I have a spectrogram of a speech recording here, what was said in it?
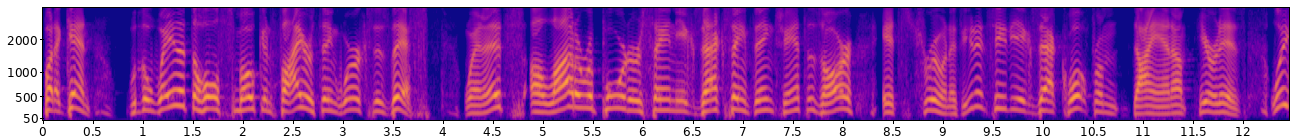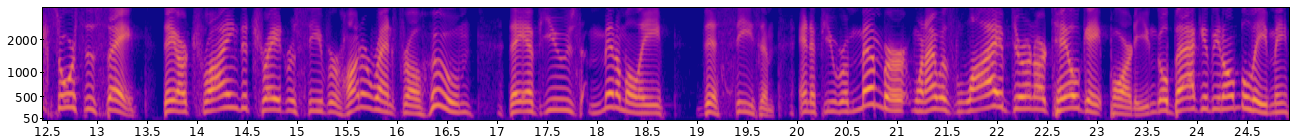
But again, the way that the whole smoke and fire thing works is this when it's a lot of reporters saying the exact same thing, chances are it's true. And if you didn't see the exact quote from Dianna, here it is. Leak sources say they are trying to trade receiver Hunter Renfrow, whom they have used minimally this season. And if you remember, when I was live during our tailgate party, you can go back if you don't believe me.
